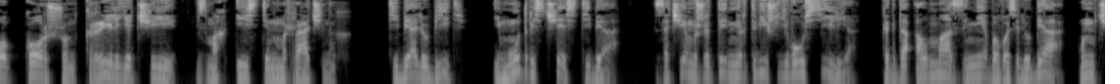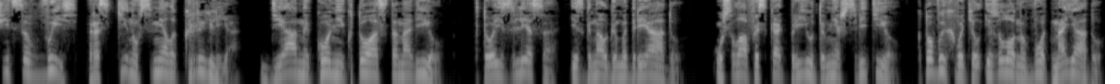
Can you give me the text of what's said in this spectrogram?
О, коршун, крылья чьи, взмах истин мрачных! Тебя любить и мудрость честь тебя! Зачем же ты мертвишь его усилия, когда алмазы неба возлюбя, он мчится ввысь, раскинув смело крылья. Дианы коней кто остановил? Кто из леса изгнал Гамадриаду? Услав искать приюта меж светил? Кто выхватил из лона вод на яду?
